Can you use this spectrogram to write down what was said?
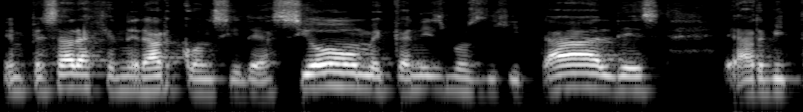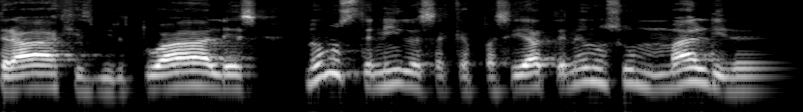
empezar a generar conciliación, mecanismos digitales, arbitrajes virtuales. No hemos tenido esa capacidad, tenemos un mal liderazgo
